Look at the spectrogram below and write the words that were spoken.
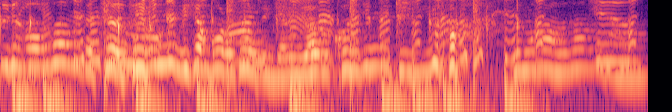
어쨌든 감사합니다. 제가 재밌는 미션 걸어줘야 되냐. 약간 건진 느낌이고. 너무 감사합니다.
